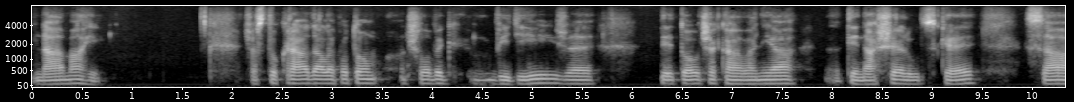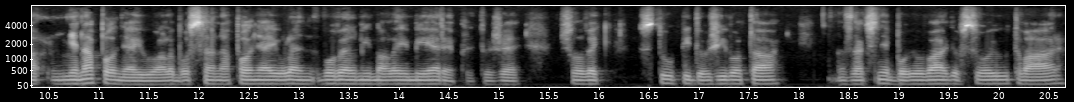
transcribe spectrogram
námahy. Častokrát ale potom človek vidí, že tieto očakávania, tie naše ľudské, sa nenaplňajú alebo sa naplňajú len vo veľmi malej miere, pretože človek vstúpi do života, začne bojovať o svoju tvár,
